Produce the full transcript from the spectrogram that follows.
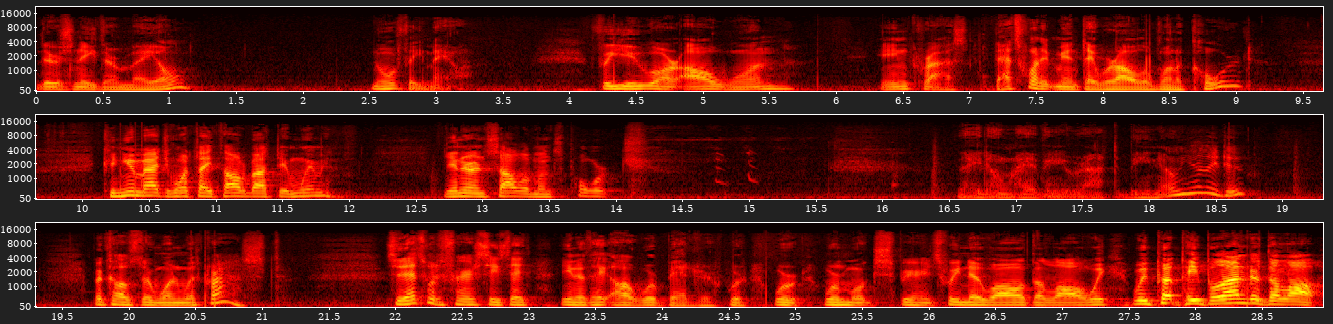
there's neither male nor female. For you are all one in Christ. That's what it meant they were all of one accord. Can you imagine what they thought about them women? Dinner in Solomon's porch. They don't have any right to be. in. Oh, yeah, they do. Because they're one with Christ. See, that's what the Pharisees, they, you know, they, oh, we're better. We're, we're, we're more experienced. We know all the law. We, we put people under the law.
